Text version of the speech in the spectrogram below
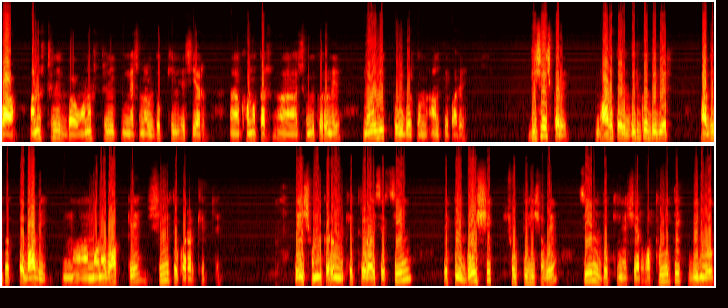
বা আনুষ্ঠানিক বা অনানুষ্ঠানিক ন্যাশনাল দক্ষিণ এশিয়ার ক্ষমতার সমীকরণে মৌলিক পরিবর্তন আনতে পারে। বিশেষ করে ভারতের দীর্ঘদিনের আধিপত্যবাদী মনোভাবকে সীমিত করার ক্ষেত্রে। এই সমীকরণের ক্ষেত্রে রয়েছে চীন, একটি বৈশ্বিক শক্তি হিসাবে চীন, দক্ষিণ এশিয়ার অর্থনৈতিক বিনিয়োগ,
